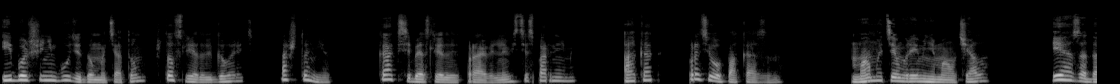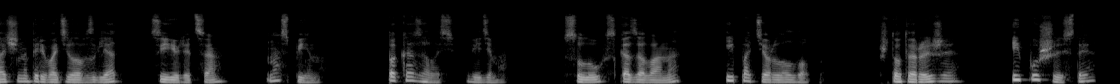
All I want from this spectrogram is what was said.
и больше не будет думать о том, что следует говорить, а что нет, как себя следует правильно вести с парнями а как противопоказано. Мама тем временем молчала и озадаченно переводила взгляд с ее лица на спину. Показалось, видимо. Слух сказала она и потерла лоб. Что-то рыжее и пушистое,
